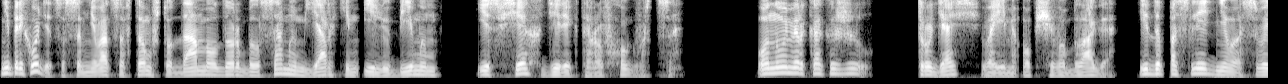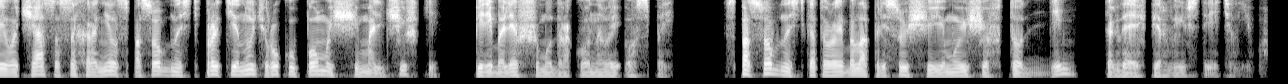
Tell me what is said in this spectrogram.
Не приходится сомневаться в том, что Дамблдор был самым ярким и любимым из всех директоров Хогвартса. Он умер, как и жил, трудясь во имя общего блага, и до последнего своего часа сохранил способность протянуть руку помощи мальчишке, переболевшему драконовой оспой. Способность, которая была присуща ему еще в тот день, когда я впервые встретил его.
